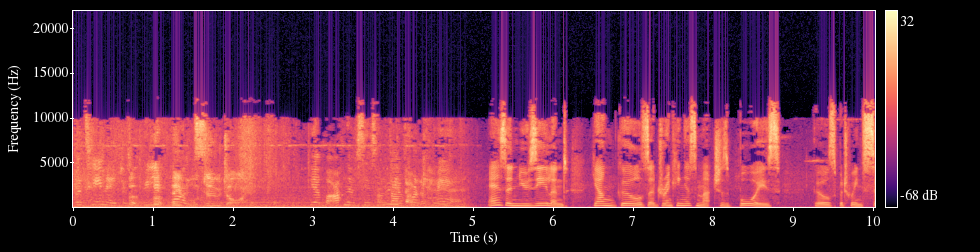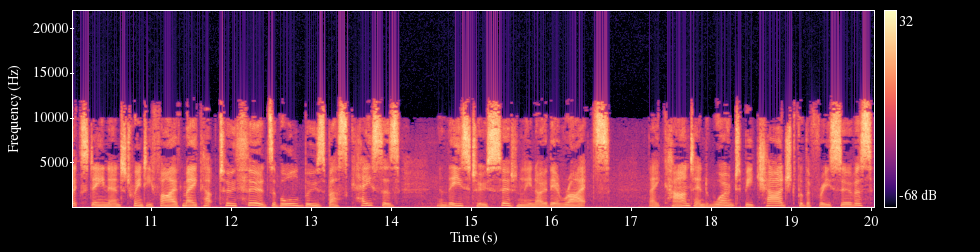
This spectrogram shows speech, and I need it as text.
We're teenagers. But, we but live people once. do die. Yeah, but I've never seen someone die in front of me. As in New Zealand, young girls are drinking as much as boys. Girls between 16 and 25 make up two thirds of all booze bus cases, and these two certainly know their rights. They can't and won't be charged for the free service,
